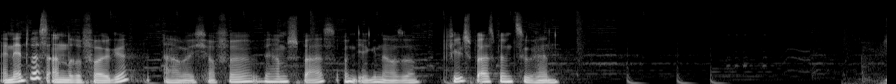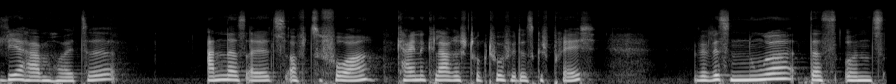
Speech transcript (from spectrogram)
Eine etwas andere Folge, aber ich hoffe, wir haben Spaß und ihr genauso. Viel Spaß beim Zuhören. Wir haben heute, anders als oft zuvor, keine klare Struktur für das Gespräch. Wir wissen nur, dass uns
